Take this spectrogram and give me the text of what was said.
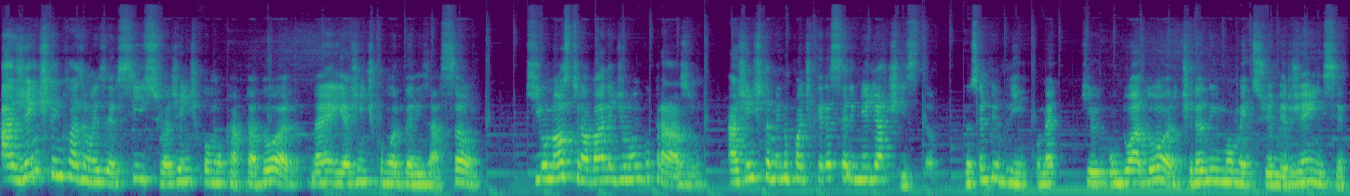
a gente tem que fazer um exercício, a gente como captador, né, e a gente como organização, que o nosso trabalho é de longo prazo. A gente também não pode querer ser imediatista. Eu sempre brinco, né, que o doador, tirando em momentos de emergência,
